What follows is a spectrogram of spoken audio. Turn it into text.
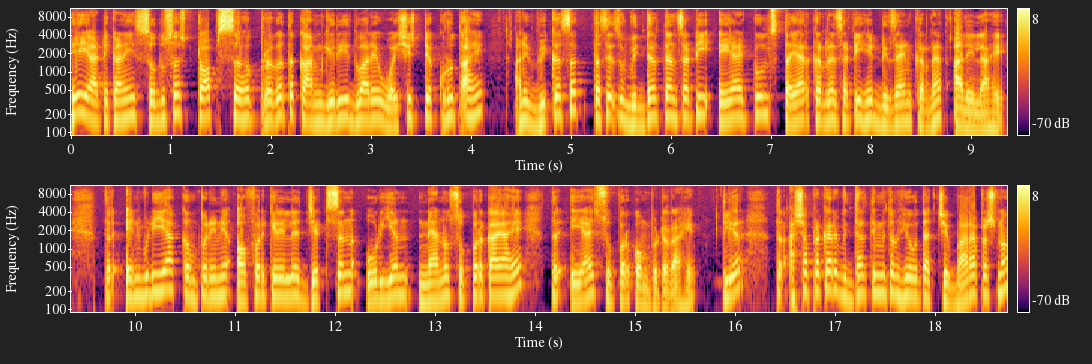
हे या ठिकाणी सदुसष्ट टॉप्ससह प्रगत कामगिरीद्वारे वैशिष्ट्यकृत आहे. आणि विकसक तसेच विद्यार्थ्यांसाठी ए आय टूल्स तयार करण्यासाठी हे डिझाईन करण्यात आलेलं आहे. तर एनविडिया कंपनीने ऑफर केलेले जेटसन ओरियन नॅनो सुपर काय आहे? तर ए आय सुपर कॉम्प्युटर आहे. क्लिअर तर अशा प्रकारे विद्यार्थी मित्रांनो हे होते आजचे बारा प्रश्न.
